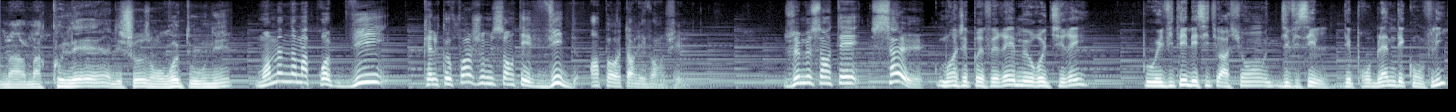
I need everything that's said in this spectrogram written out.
ma, ma colère, des choses ont retourné. Moi-même, dans ma propre vie, quelquefois, je me sentais vide en portant l'Évangile. Je me sentais seul. Moi, j'ai préféré me retirer pour éviter des situations difficiles, des problèmes, des conflits.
